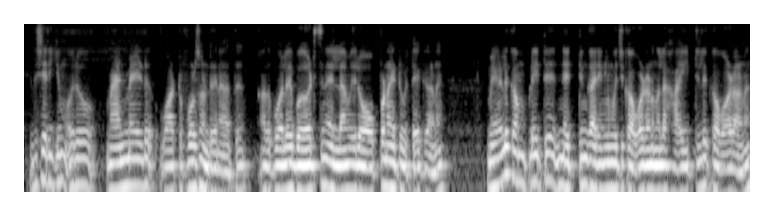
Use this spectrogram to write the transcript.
ഇത് ശരിക്കും ഒരു മാൻമെയ്ഡ് വാട്ടർഫോൾസ് ഉണ്ട് ഇതിനകത്ത്. അതുപോലെ ബേർഡ്സിനെല്ലാം ഇതിൽ ഓപ്പൺ ആയിട്ട് വിട്ടേക്കാണ് മേൾ കംപ്ലീറ്റ് നെറ്റും കാര്യങ്ങളും വെച്ച് കവേർഡാണ് നല്ല ഹൈറ്റിൽ കവേർഡാണ്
